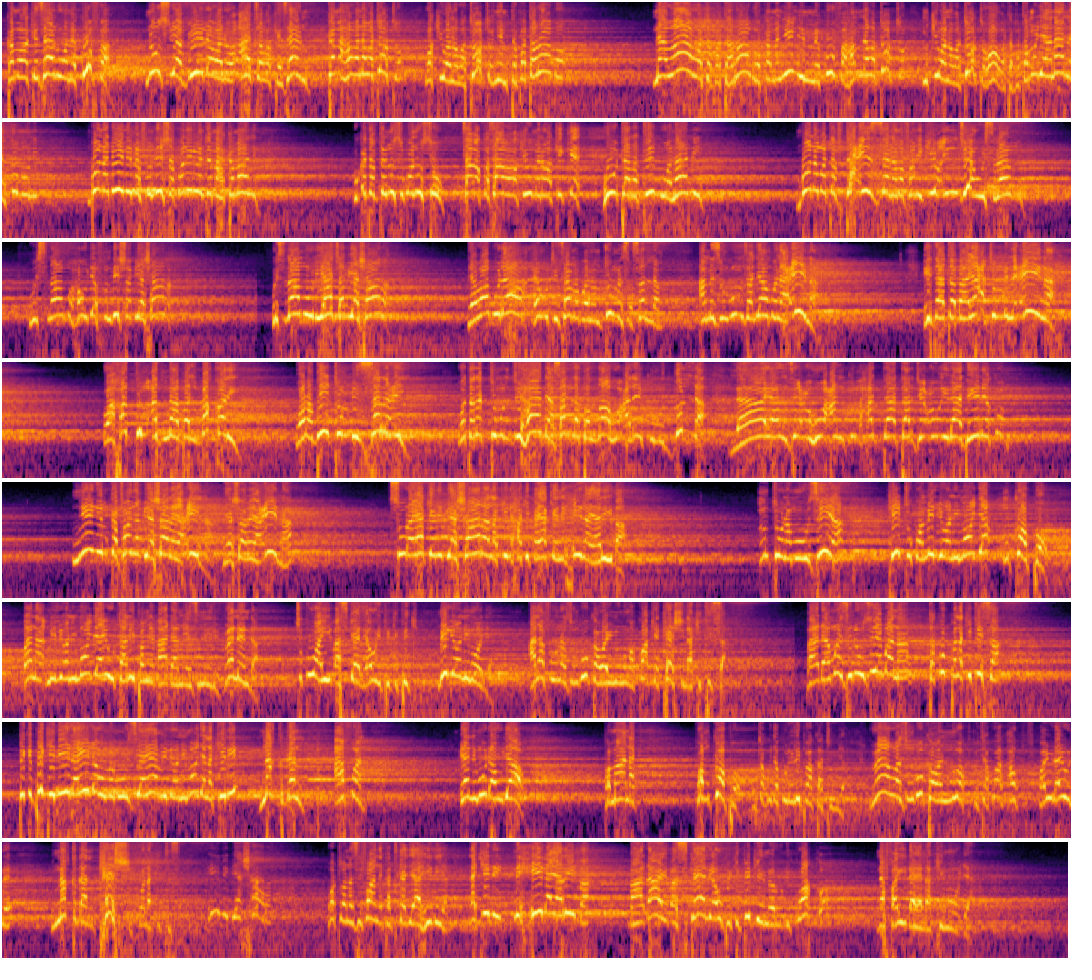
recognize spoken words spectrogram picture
Kama wake zenu wamekufa nusu ya vile walioacha wake zenu. Kama hawana watoto wakiwa na watoto nyinyi mtapata robo. Na wao watapata robo kama nyinyi mmekufa hamna watoto mkiwa na watoto wao watapata moja ya nane thumuni. Mbona dini imefundisha kwa nini uende mahakamani ukatafuta nusu kwa nusu sawa kwa sawa wa kiume na wa kike huu taratibu wa nani mbona mtafuta izza na mafanikio nje ya Uislamu Uislamu haujafundisha biashara Uislamu uliacha biashara jawabu la hebu tizama bwana mtume sallam amezungumza jambo la ina idha tabayatum bil'ina wa akhadtum adnab al-baqari wa raditum biz-zar'i وتركتم الجهاد سلط الله عليكم الذل لا ينزعه عنكم حتى ترجعوا إلى دينكم nyinyi mkafanya biashara ya ina biashara ya ina sura yake ni biashara lakini hakika yake ni hila ya riba mtu unamuuzia kitu kwa milioni moja mkopo bwana milioni moja hii utanipa baada ya miezi miwili wewe nenda chukua hii baskeli au hii pikipiki milioni milioni moja alafu unazunguka wainunua kwake keshi laki tisa. Baada ya mwezi niuzie bwana takupa laki tisa. Pikipiki ni ile ile umemuuzia yeye milioni moja lakini nakdan. Afwan yani muda ujao. Kwa maana kwa mkopo utakuja kunilipa wakati uja wewe wazunguka wanunua kupitia kwa au kwa yule yule nakdan cash kwa laki tisa. Hii ni biashara. Watu wanazifanya katika jahilia. Lakini ni hila ya riba baadaye baskeli au pikipiki imerudi kwako na faida ya laki moja.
